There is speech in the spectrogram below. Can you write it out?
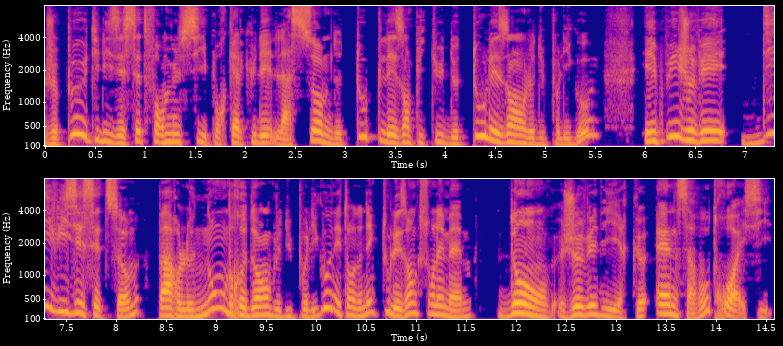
je peux utiliser cette formule-ci pour calculer la somme de toutes les amplitudes de tous les angles du polygone. Et puis, je vais diviser cette somme par le nombre d'angles du polygone, étant donné que tous les angles sont les mêmes. Donc, je vais dire que n, ça vaut 3 ici.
